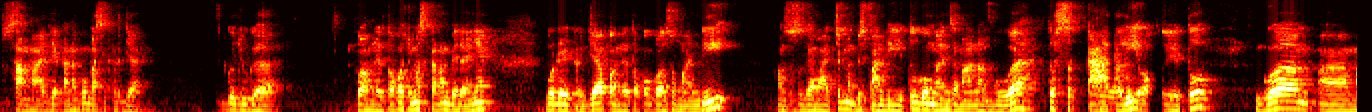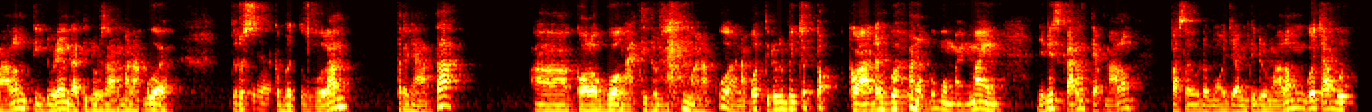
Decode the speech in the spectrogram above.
sama aja karena gue masih kerja. Gue juga pulang dari toko cuma sekarang bedanya gue dari kerja pulang dari toko gue langsung mandi langsung segala macem habis mandi itu gue main sama anak gue terus sekali ya. waktu itu gue uh, malam tidurnya nggak tidur sama anak gue terus ya. kebetulan ternyata uh, kalau gue nggak tidur sama anak gue, anak gue tidur lebih cepet. Kalau ada gue, anak gue mau main-main. Jadi sekarang tiap malam pas udah mau jam tidur malam, gue cabut.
